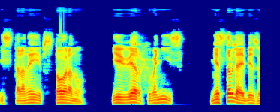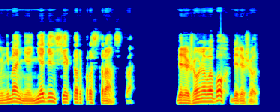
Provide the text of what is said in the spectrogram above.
из стороны в сторону и вверх-вниз, не оставляя без внимания ни один сектор пространства. Береженого Бог бережет,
